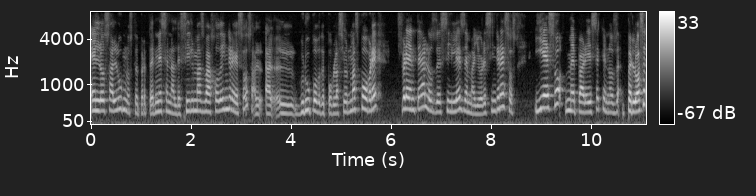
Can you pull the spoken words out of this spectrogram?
en los alumnos que pertenecen al decil más bajo de ingresos, al, al grupo de población más pobre, frente a los deciles de mayores ingresos. Y eso me parece que nos da, pero lo hace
